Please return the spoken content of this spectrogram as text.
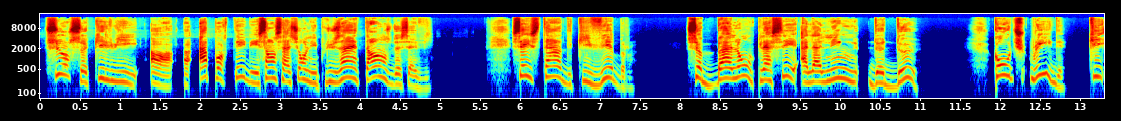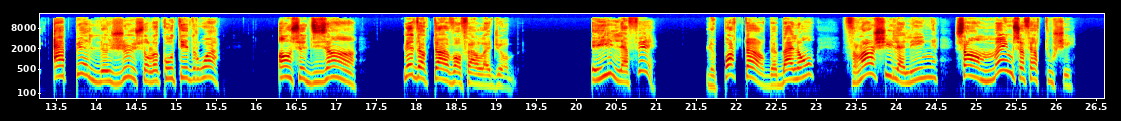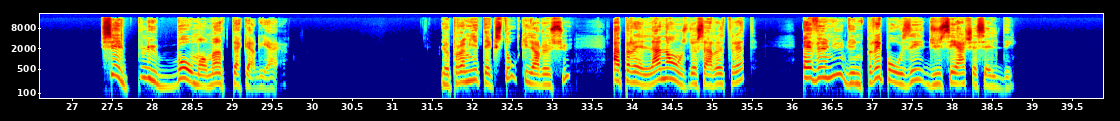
sur ce qui lui a apporté les sensations les plus intenses de sa vie. Ces stades qui vibrent, ce ballon placé à la ligne de deux, Coach Reed qui appelle le jeu sur le côté droit en se disant Le docteur va faire la job. Et il l'a fait. Le porteur de ballon franchit la ligne sans même se faire toucher. C'est le plus beau moment de ta carrière. Le premier texto qu'il a reçu, après l'annonce de sa retraite, est venu d'une préposée du CHSLD.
